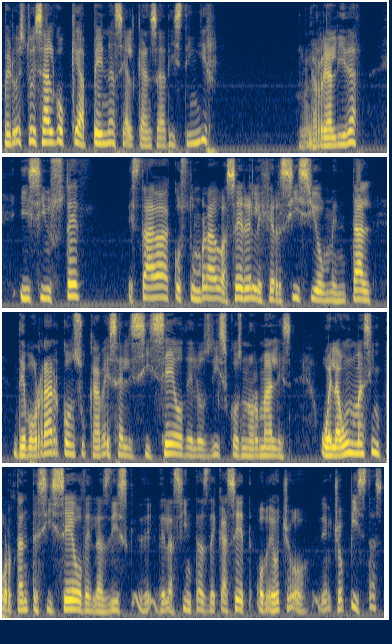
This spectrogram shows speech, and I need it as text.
Pero esto es algo que apenas se alcanza a distinguir. la realidad. Y si usted estaba acostumbrado a hacer el ejercicio mental de borrar con su cabeza el siseo de los discos normales o el aún más importante siseo de las, de, las cintas de cassette o de ocho, de ocho pistas,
